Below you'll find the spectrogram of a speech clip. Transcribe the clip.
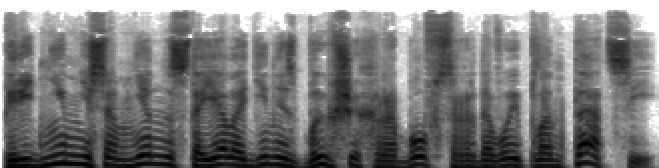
Перед ним, несомненно, стоял один из бывших рабов с родовой плантации,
